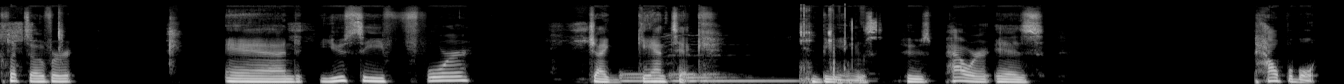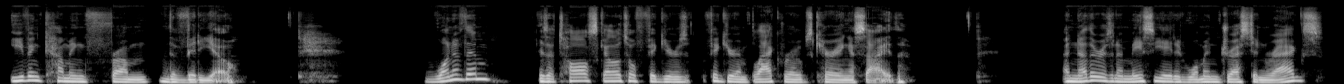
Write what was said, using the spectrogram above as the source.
clips over, and you see four gigantic beings whose power is palpable, even coming from the video. One of them is a tall skeletal figures, figure in black robes carrying a scythe. Another is an emaciated woman dressed in rags.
